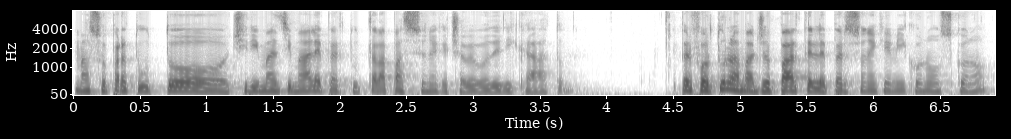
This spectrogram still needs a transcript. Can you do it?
ma soprattutto ci rimasi male per tutta la passione che ci avevo dedicato. Per fortuna la maggior parte delle persone che mi conoscono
